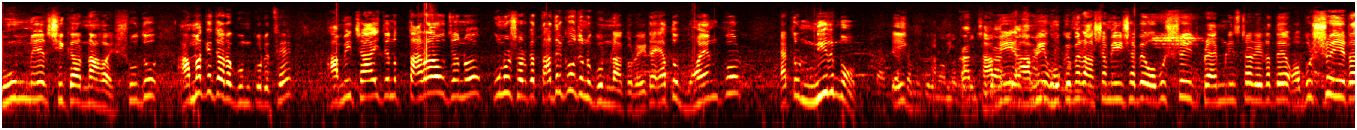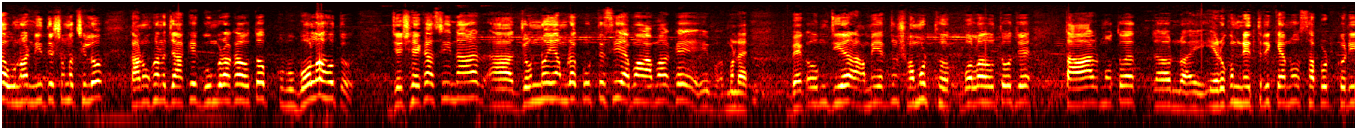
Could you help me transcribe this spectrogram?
গুমের শিকার না হয়। শুধু আমাকে যারা গুম করেছে, আমি চাই যেন তারাও যেন কোনো সরকার তাদেরকেও যেন গুম না করে। এটা এত ভয়ঙ্কর, এত নির্মম। এই আমি আমি হুকুমের আসামি হিসাবে অবশ্যই প্রাইম মিনিস্টার এটাতে অবশ্যই এটা ওনার নির্দেশনা ছিল। কারণ ওখানে যাকে গুম রাখা হতো, বলা হতো যে শেখ হাসিনার জন্যই আমরা করতেছি এবং আমাকে মানে বেগম জিয়ার আমি একজন সমর্থক, বলা হতো যে তার মতো এরকম নেত্রী কেন সাপোর্ট করি,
